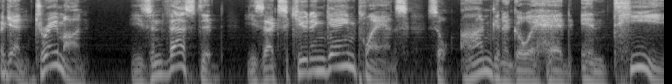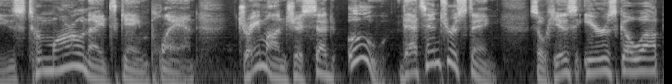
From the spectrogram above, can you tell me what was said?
Again, Draymond, he's invested. He's executing game plans. So I'm going to go ahead and tease tomorrow night's game plan. Draymond just said, Ooh, that's interesting. So his ears go up.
